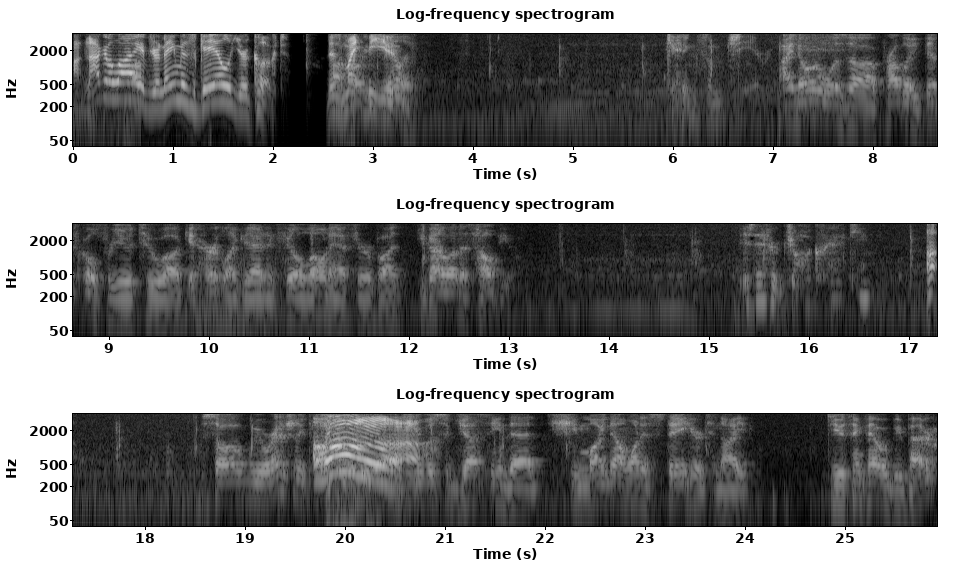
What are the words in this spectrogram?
I'm not gonna lie, if your name is Gail, you're cooked. This Uh, might be you. feeling? Getting some cherry. I know it was uh, probably difficult for you to uh, get hurt like that and feel alone after, but you gotta let us help you. Is that her jaw cracking? Uh. So we were actually talking Oh! to She was suggesting that she might not want to stay here tonight. Do you think that would be better?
